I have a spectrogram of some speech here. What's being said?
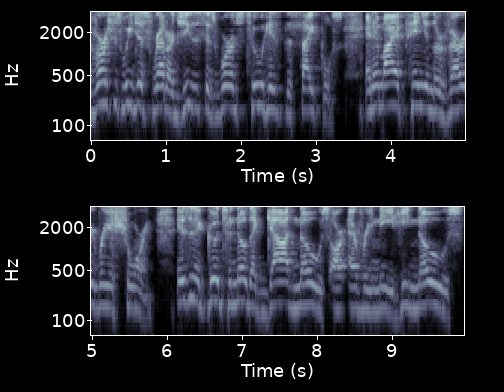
The verses we just read are Jesus' words to his disciples. And in my opinion, they're very reassuring. Isn't it good to know that God knows our every need? He knows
